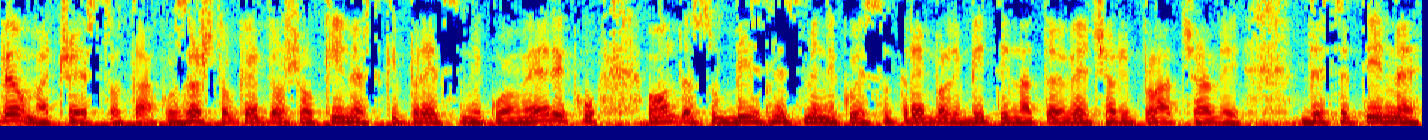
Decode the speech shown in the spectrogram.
veoma često tako. Zašto kad je došao kineski predsjednik u Ameriku, onda su biznismeni koji su trebali biti na toj večeri plaćali desetine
